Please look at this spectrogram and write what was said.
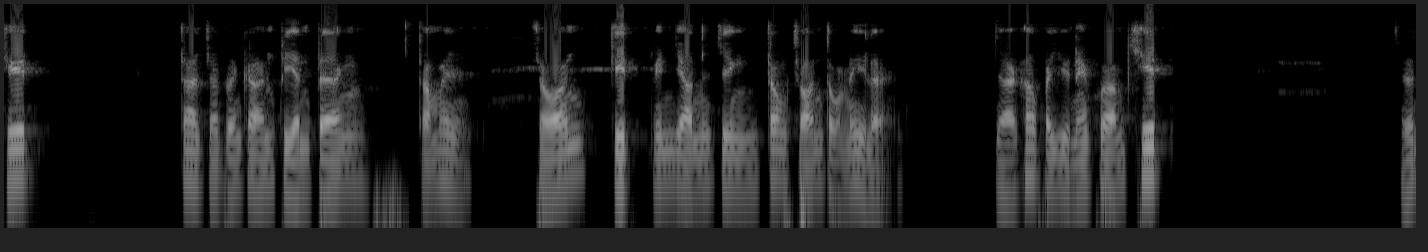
คิด ถ้าจะเป็นการเปลี่ยนแปลงทำให้สอนจิตวิญญาณจริงต้องสอนตรงนี้แหละอย่าเข้าไปอยู่ในความคิดเห็น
